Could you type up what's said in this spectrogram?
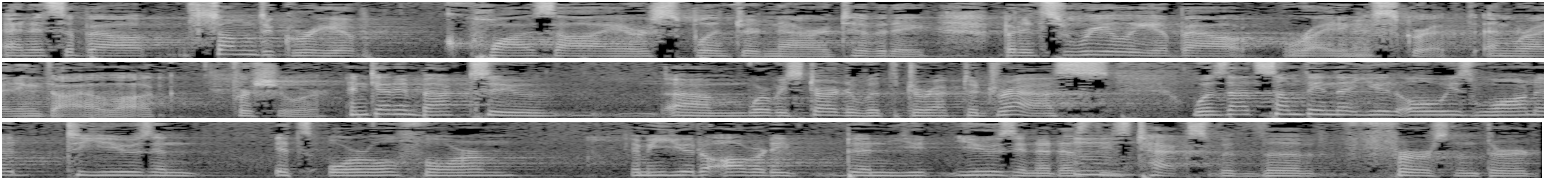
and it's about some degree of quasi or splintered narrativity, but it's really about writing a script and writing dialogue, for sure. And getting back to um, where we started with direct address, was that something that you'd always wanted to use in its oral form? I mean, you'd already been u- using it as mm. these texts with the first and third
